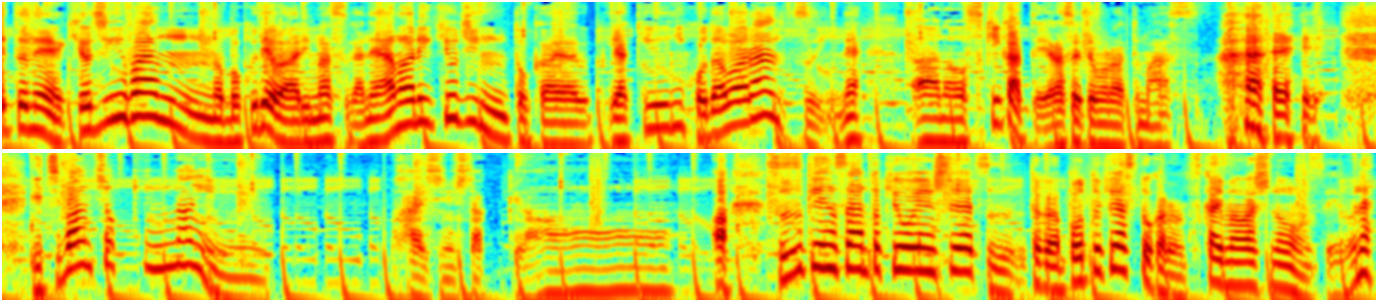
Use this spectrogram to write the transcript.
ーとね、巨人ファンの僕ではありますがね、あまり巨人とか野球にこだわらずにね、あの、好き勝手やらせてもらってます。はい。一番直近何配信したっけなあ、鈴賢さんと共演したやつ、だから、ポッドキャストからの使い回しの音声をね、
